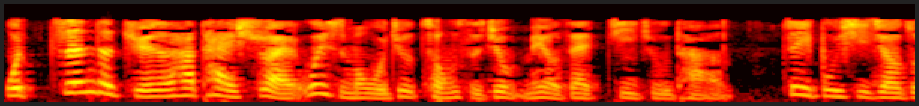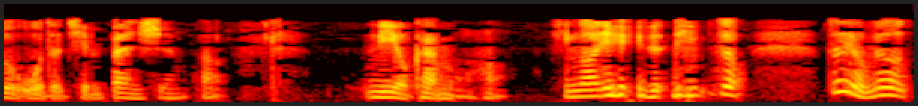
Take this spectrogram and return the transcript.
我真的觉得他太帅，为什么我就从此就没有再记住他？这一部戏叫做《我的前半生》啊，你有看吗？哈，星光夜语的听众，这有没有？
